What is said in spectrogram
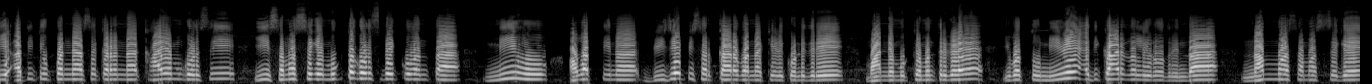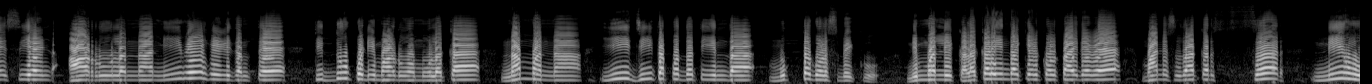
ಈ ಅತಿಥಿ ಉಪನ್ಯಾಸಕರನ್ನ ಕಾಯಂಗೊಳಿಸಿ ಈ ಸಮಸ್ಯೆಗೆ ಮುಕ್ತಗೊಳಿಸಬೇಕು ಅಂತ ನೀವು ಅವತ್ತಿನ ಬಿಜೆಪಿ ಸರ್ಕಾರವನ್ನ ಕೇಳಿಕೊಂಡಿದ್ದೀರಿ ಮಾನ್ಯ ಮುಖ್ಯಮಂತ್ರಿಗಳೇ, ಇವತ್ತು ನೀವೇ ಅಧಿಕಾರದಲ್ಲಿರೋದ್ರಿಂದ ನಮ್ಮ ಸಮಸ್ಯೆಗೆ ಸಿ ಅಂಡ್ ಆರ್ ರೂಲ್ ಅನ್ನ ನೀವೇ ಹೇಳಿದಂತೆ ತಿದ್ದುಪಡಿ ಮಾಡುವ ಮೂಲಕ ನಮ್ಮನ್ನ ಈ ಜೀತ ಪದ್ಧತಿಯಿಂದ ಮುಕ್ತಗೊಳಿಸಬೇಕು. ನಿಮ್ಮಲ್ಲಿ ಕಳಕಳಿಯಿಂದ ಕೇಳ್ಕೊಳ್ತಾ ಇದ್ದೇವೆ. ಮಾನ್ಯ ಸುಧಾಕರ್ ಸರ್, ನೀವು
